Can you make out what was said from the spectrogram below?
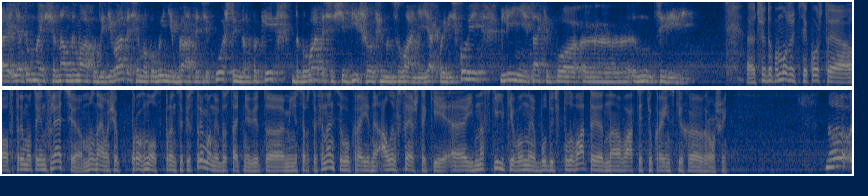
е, я думаю, що нам нема куди діватися. Ми повинні брати ці кошти навпаки добиватися ще більшого фінансування як по військовій лінії, так і по е, цивільній. Е, Чи допоможуть ці кошти е, втримати інфляцію? Ми знаємо, що прогноз в принципі стриманий достатньо від е, Міністерства фінансів України, але все ж таки, наскільки вони будуть впливати на вартість українських грошей? Ну,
